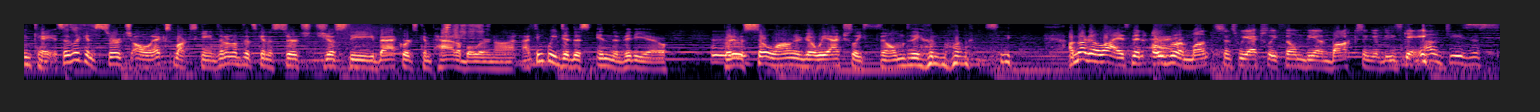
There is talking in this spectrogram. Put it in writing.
okay, it says I can search all Xbox games. I don't know if that's going to search just the backwards compatible or not. I think we did this in the video, but it was so long ago we actually filmed the unboxing. I'm not gonna lie, it's been over a month since we actually filmed the unboxing of these games. Oh Jesus!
